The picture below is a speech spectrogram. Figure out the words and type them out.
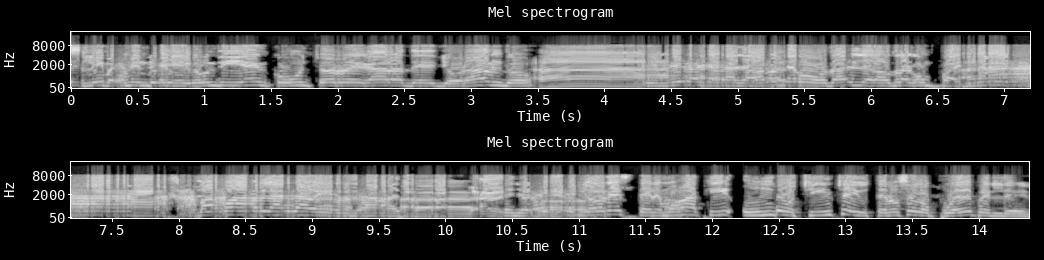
slip Me, un DM con un chorro de ganas de llorando. Ah, Y mira que me acabaron de votar de la otra compañía. Vamos a hablar la verdad. Señoras y señores, tenemos aquí un bochinche y usted no se lo puede perder.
